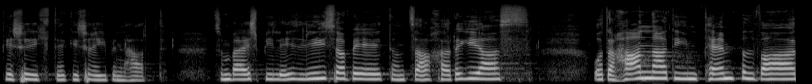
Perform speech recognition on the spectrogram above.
Geschichte geschrieben hat. Zum Beispiel Elisabeth und Zacharias oder Hannah, die im Tempel war,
